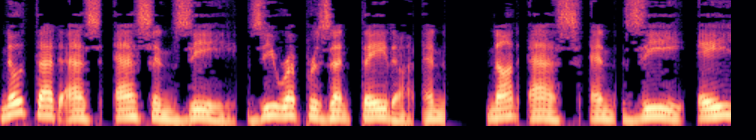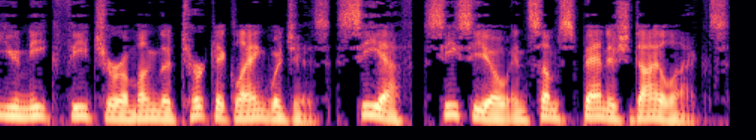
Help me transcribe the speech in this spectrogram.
Note that s, s and z, z represent theta and not s and z, a unique feature among the Turkic languages cf. ceceo in some Spanish dialects.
